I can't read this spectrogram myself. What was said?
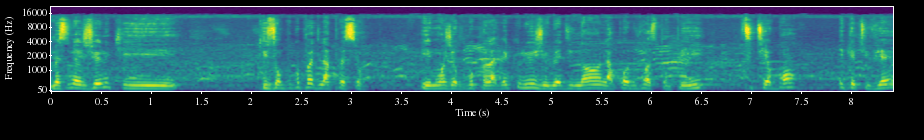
Mais ce sont les jeunes qui, qui ont beaucoup peur de la pression. Et moi, j'ai beaucoup parlé avec lui. Je lui ai dit non, la Côte d'Ivoire, c'est ton pays. Si tu es bon et que tu viens,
